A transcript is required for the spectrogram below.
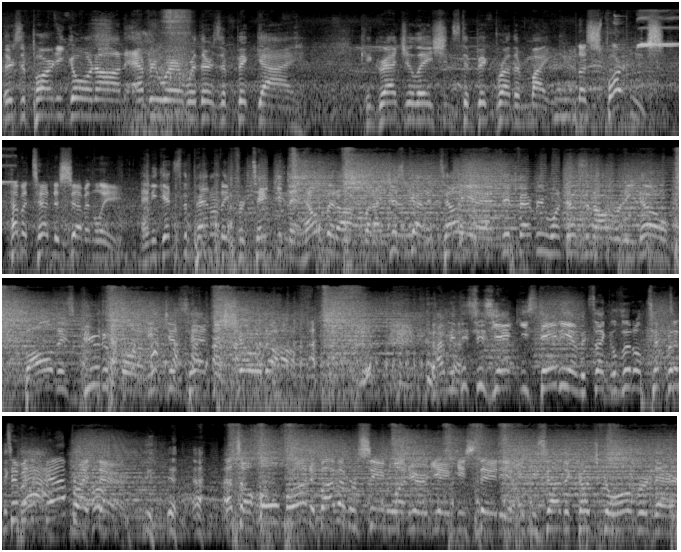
there's a party going on everywhere where there's a big guy. Congratulations to Big Brother Mike. The Spartans have a 10 to 7 lead. And he gets the penalty for taking the helmet off, but I just got to tell you, as if everyone doesn't already know, bald is beautiful, and he just had to show it off. I mean, this is Yankee Stadium. It's like a little tip of The tip of the cap. cap right there. That's a home run if I've ever seen one here at Yankee Stadium. You saw the coach go over there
